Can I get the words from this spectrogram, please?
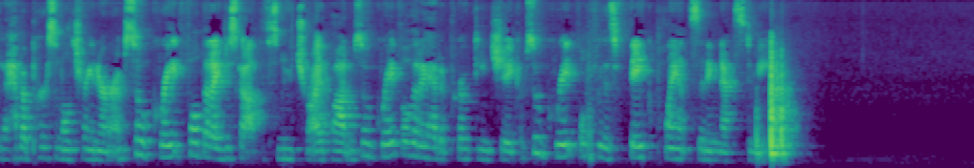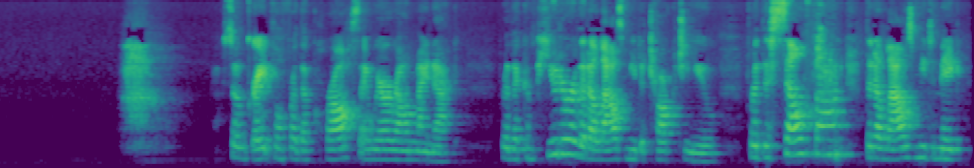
that I have a personal trainer. I'm so grateful that I just got this new tripod. I'm so grateful that I had a protein shake. I'm so grateful for this fake plant sitting next to me. So grateful for the cross I wear around my neck, for the computer that allows me to talk to you, for the cell phone that allows me to make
